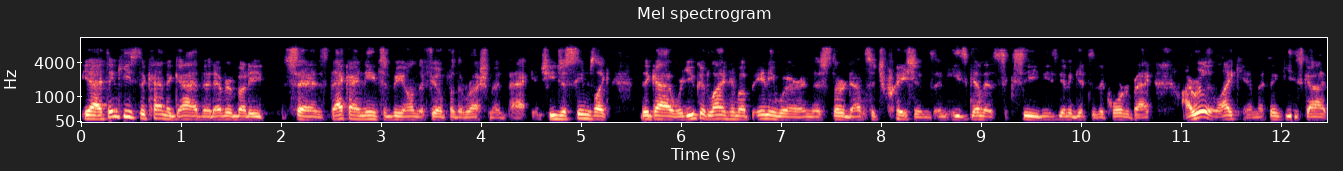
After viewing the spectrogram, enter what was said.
Yeah, I think he's the kind of guy that everybody says that guy needs to be on the field for the rushman package. He just seems like the guy where you could line him up anywhere in this third down situations and he's going to succeed. He's going to get to the quarterback. I really like him. I think he's got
